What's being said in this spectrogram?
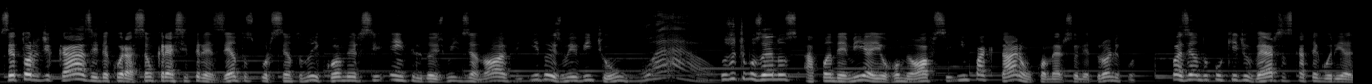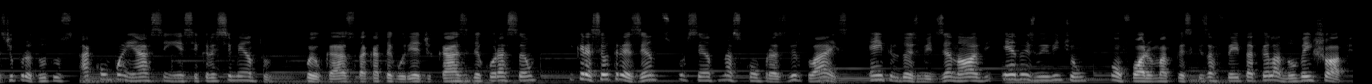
Setor de casa e decoração cresce 300% no e-commerce entre 2019 e 2021. Uau! Nos últimos anos, a pandemia e o home office impactaram o comércio eletrônico, fazendo com que diversas categorias de produtos acompanhassem esse crescimento. Foi o caso da categoria de casa e decoração, que cresceu 300% nas compras virtuais entre 2019 e 2021, conforme uma pesquisa feita pela Nuvem Shop.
